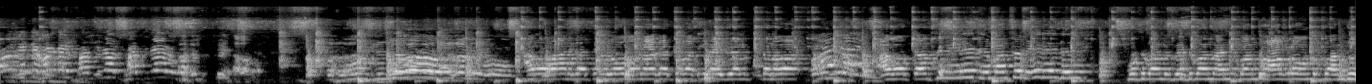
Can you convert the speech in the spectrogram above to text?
ఓ పిల్లో, మంచం వేరేది పుట్టు బంధు బెట్టు బంధు అన్ని బంధు ఆల్రౌండ్ బంధు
